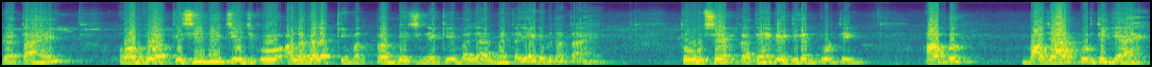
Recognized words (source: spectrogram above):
रहता है और वह किसी भी चीज़ को अलग अलग कीमत पर बेचने की बाज़ार में तैयारी बताता है। तो उसे हम कहते हैं व्यक्तिगत पूर्ति। अब बाज़ार पूर्ति क्या है?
